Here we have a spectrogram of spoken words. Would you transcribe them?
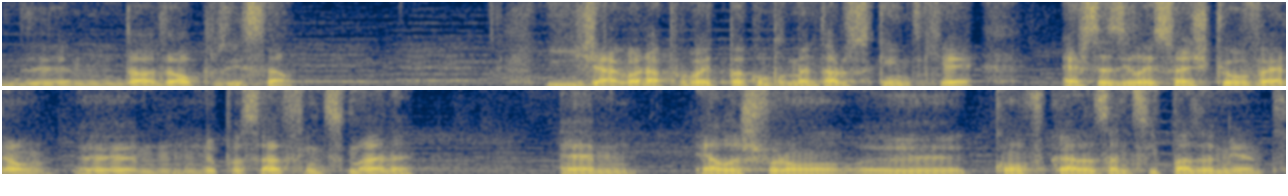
de, da, da oposição. E já agora aproveito para complementar o seguinte, que é estas eleições que houveram um, no passado fim de semana, um, elas foram uh, convocadas antecipadamente.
